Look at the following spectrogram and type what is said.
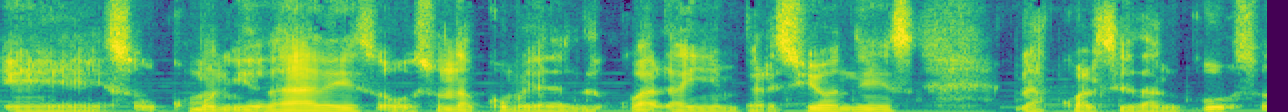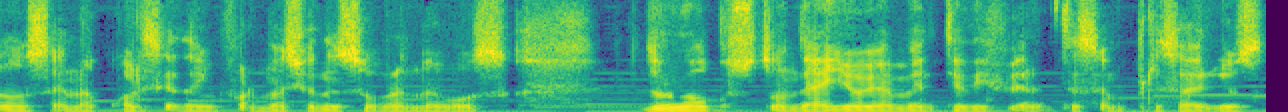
eh, son comunidades o es una comunidad en la cual hay inversiones, en la cual se dan cursos, en la cual se da informaciones sobre nuevos drops, donde hay obviamente diferentes empresarios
